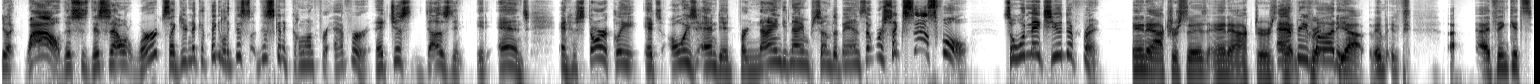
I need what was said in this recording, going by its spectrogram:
you're like, wow, this is this is how it works. Like you're not gonna think like this. This is gonna go on forever. And it just doesn't. It ends. And historically, it's always ended for ninety nine percent of the bands that were successful. So what makes you different? and actresses and actors and Everybody. yeah it- it- I- think it's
